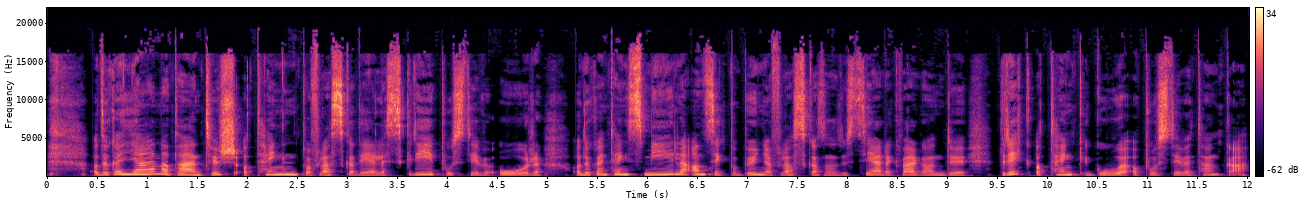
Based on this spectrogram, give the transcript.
og du kan gjerne ta en tusj og tegne på flaska di, eller skrive positive ord. Og du kan tegne smileansikt på bunnen av flaska, sånn at du ser det hver gang du drikker, og tenker gode og positive tanker.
